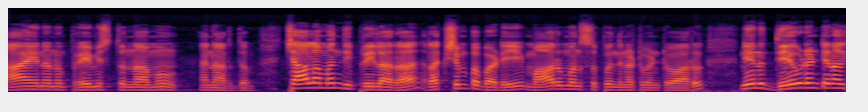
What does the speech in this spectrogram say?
ఆయనను ప్రేమిస్తున్నాము అని అర్థం. చాలామంది ప్రియులారా రక్షింపబడి మారు మనసు పొందినటువంటి వారు నేను దేవుడంటే నాకు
